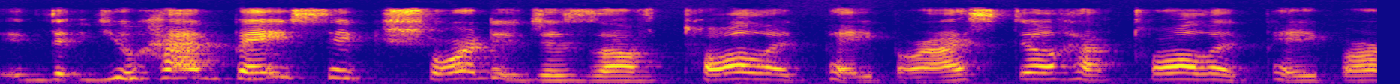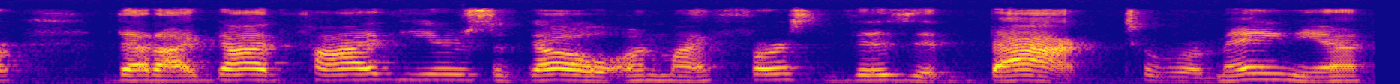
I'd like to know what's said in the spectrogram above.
you had basic shortages of toilet paper. I still have toilet paper that I got five years ago on my first visit back to Romania,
